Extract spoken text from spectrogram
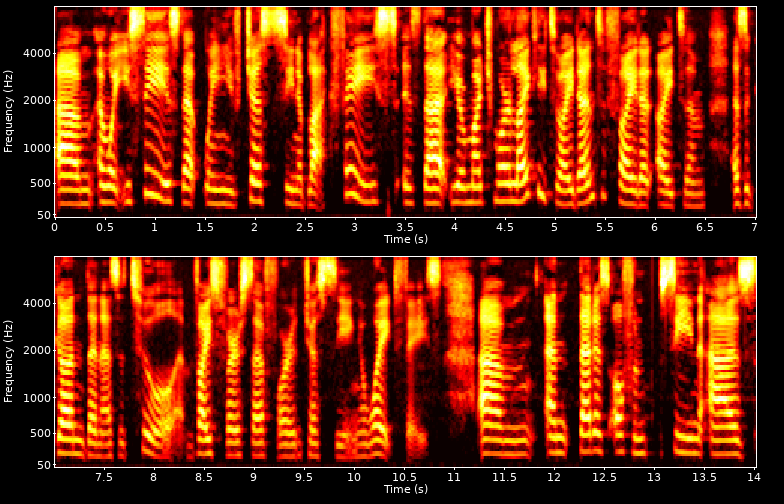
Um, and what you see is that when you've just seen a black face is that you're much more likely to identify that item as a gun than as a tool, and vice versa for just seeing a white face. Um, and that is often seen as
